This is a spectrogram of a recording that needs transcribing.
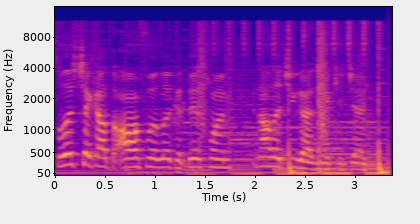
So let's check out the on foot look at this one and i'll let you guys make your judgment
